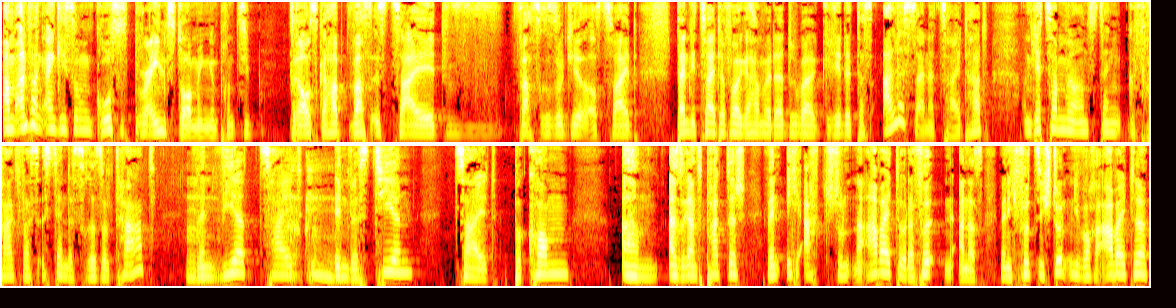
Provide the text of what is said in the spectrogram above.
am Anfang eigentlich so ein großes Brainstorming im Prinzip draus gehabt. Was ist Zeit? Was resultiert aus Zeit? Dann die zweite Folge haben wir darüber geredet, dass alles seine Zeit hat. Und jetzt haben wir uns dann gefragt, was ist denn das Resultat, wenn wir Zeit investieren, Zeit bekommen? Ähm, also ganz praktisch, wenn ich acht Stunden arbeite oder vier, anders, wenn ich 40 Stunden die Woche arbeite,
